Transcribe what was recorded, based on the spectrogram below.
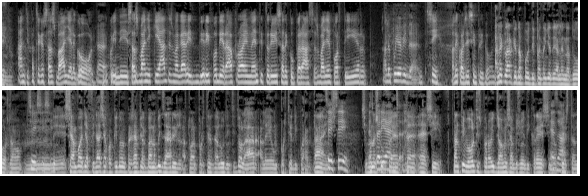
sì. Anche perché se sbaglia le gol, eh. quindi se sbaglia chi antes magari di rifo dirà probabilmente tu a recuperare, se sbaglia il portiere alle più evidenti. Sì, alle quasi sempre gol. Alle claro che dopo dipende anche dall'allenatore, no? Sì, mm, sì, sì. Se hanno voglia di affidarsi a qualcuno, per esempio Albano Bizzarri, l'attuale portiere da Ludi in titolare, è un portiere di 40 anni. Sì, sì. Simone Scuffette, eh sì, tanti volti, però i giovani hanno bisogno di crescere, esatto. no? questo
